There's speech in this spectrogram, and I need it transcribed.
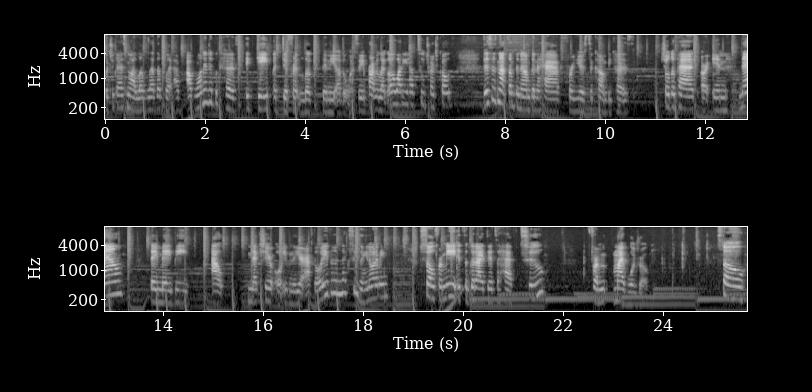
but you guys know I love leather, but I, I, wanted it because it gave a different look than the other one. So you're probably like, oh, why do you have two trench coats? This is not something that I'm gonna have for years to come because shoulder pads are in now. They may be out next year or even the year after or even the next season you know what I mean? So for me it's a good idea to have two for my wardrobe. So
